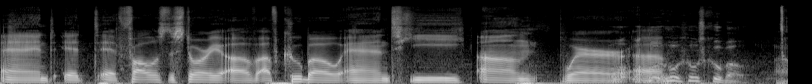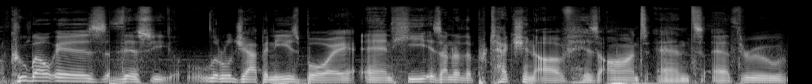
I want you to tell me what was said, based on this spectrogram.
and it it follows the story of of Kubo, and he um where. Who- um, who, who's Kubo? Kubo is this little Japanese boy, and he is under the protection of his aunt. And uh, through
